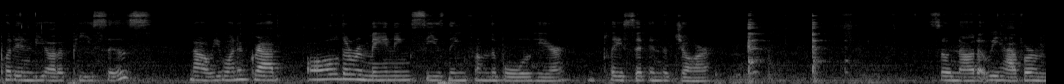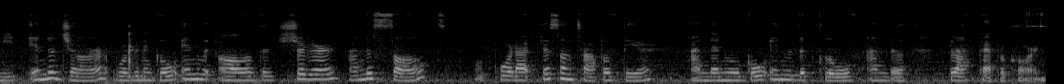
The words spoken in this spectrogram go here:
put in the other pieces. Now you want to grab all the remaining seasoning from the bowl here and place it in the jar. So now that we have our meat in the jar we're gonna go in with all of the sugar and the salt. We'll pour that just on top of there and then we'll go in with the clove and the black peppercorn.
